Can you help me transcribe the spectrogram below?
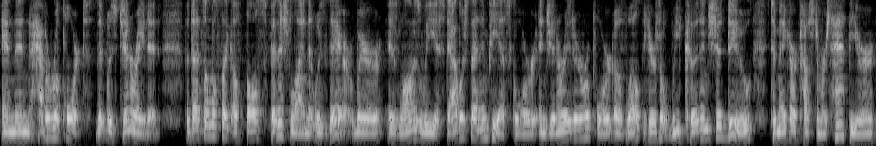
and then have a report that was generated. But that's almost like a false finish line that was there, where as long as we established that NPS score and generated a report of, well, here's what we could and should do to make our customers happier,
